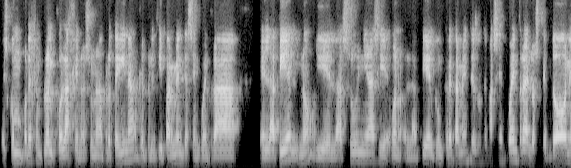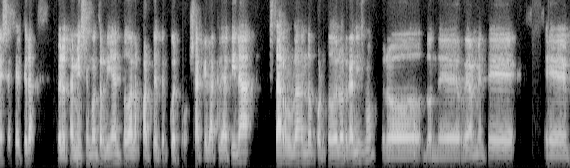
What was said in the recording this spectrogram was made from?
Es como, por ejemplo, el colágeno. Es una proteína que principalmente se encuentra en la piel, ¿no? Y en las uñas, y bueno, en la piel concretamente es donde más se encuentra, en los tendones, etcétera, pero también se encontraría en todas las partes del cuerpo. O sea que la creatina está rulando por todo el organismo, pero donde realmente eh,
